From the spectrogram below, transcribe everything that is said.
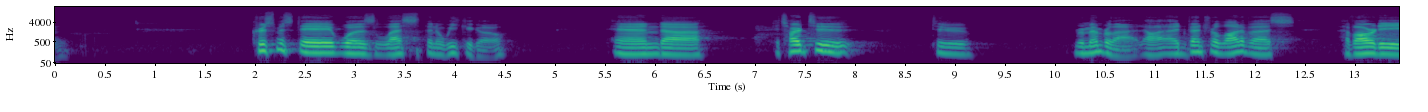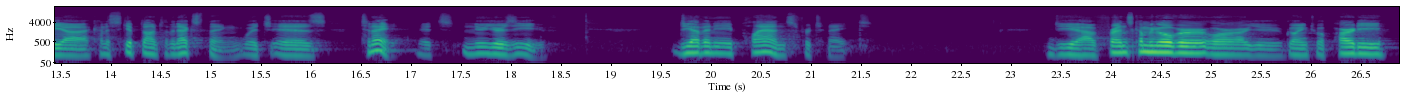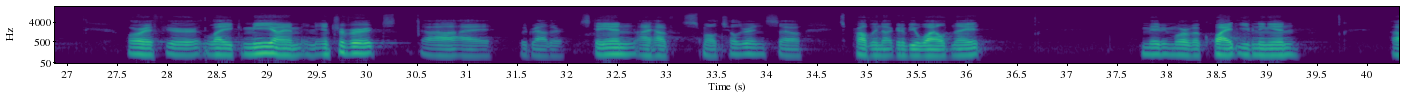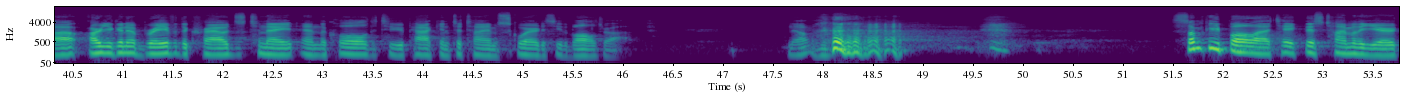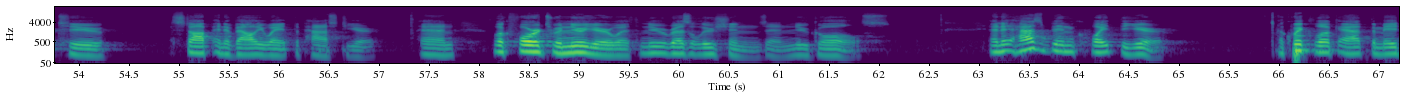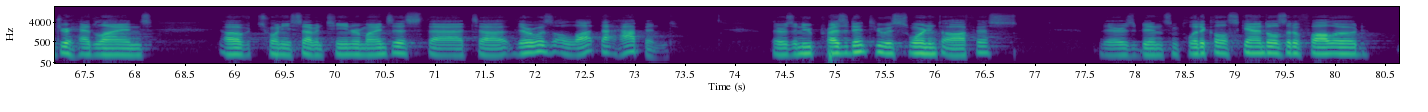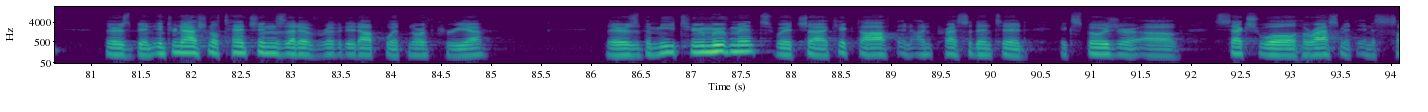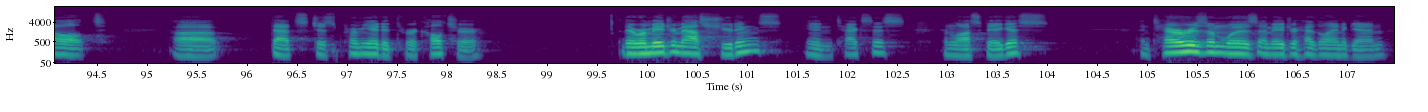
Christmas Day was less than a week ago, and uh, it's hard to, to remember that. Uh, I'd venture a lot of us have already uh, kind of skipped on to the next thing, which is tonight. It's New Year's Eve. Do you have any plans for tonight? Do you have friends coming over, or are you going to a party? Or if you're like me, I'm an introvert. Uh, I would rather stay in. I have small children, so it's probably not going to be a wild night. Maybe more of a quiet evening in. Uh, are you going to brave the crowds tonight and the cold to pack into Times Square to see the ball drop? No? Some people uh, take this time of the year to stop and evaluate the past year and look forward to a new year with new resolutions and new goals. And it has been quite the year. A quick look at the major headlines of 2017 reminds us that uh, there was a lot that happened. There's a new president who was sworn into office. There's been some political scandals that have followed. There's been international tensions that have riveted up with North Korea. There's the Me Too movement, which uh, kicked off an unprecedented exposure of sexual harassment and assault uh, that's just permeated through our culture. There were major mass shootings in Texas and Las Vegas, and terrorism was a major headline again.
